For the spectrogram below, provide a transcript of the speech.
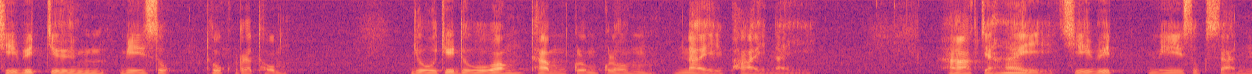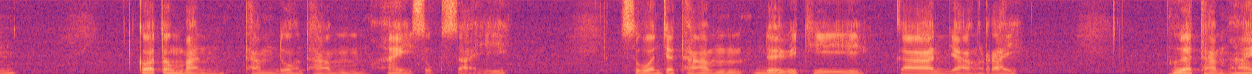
ชีวิตจึงมีสุขทุกขระทม อยู่ที่ดวงทำกลมๆในภายใน หากจะให้ชีวิตมีสุขสันต์ก็ต้องมันทำดวงธรรมให้สุขใส ส่วนจะทำด้วยวิธีการอย่างไร เพื่อทำให้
